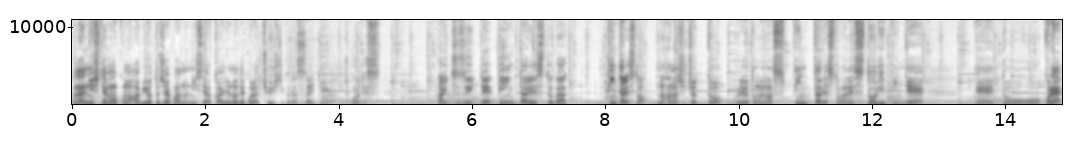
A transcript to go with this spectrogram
ま何にしてもこのアビオットジャパンの偽アカいるのでこれは注意してくださいというところです。はい、続いてピンタレストがピンタレストの話ちょっと触れようと思います。ピンタレストがねストーリーピンでえー、っとこれ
